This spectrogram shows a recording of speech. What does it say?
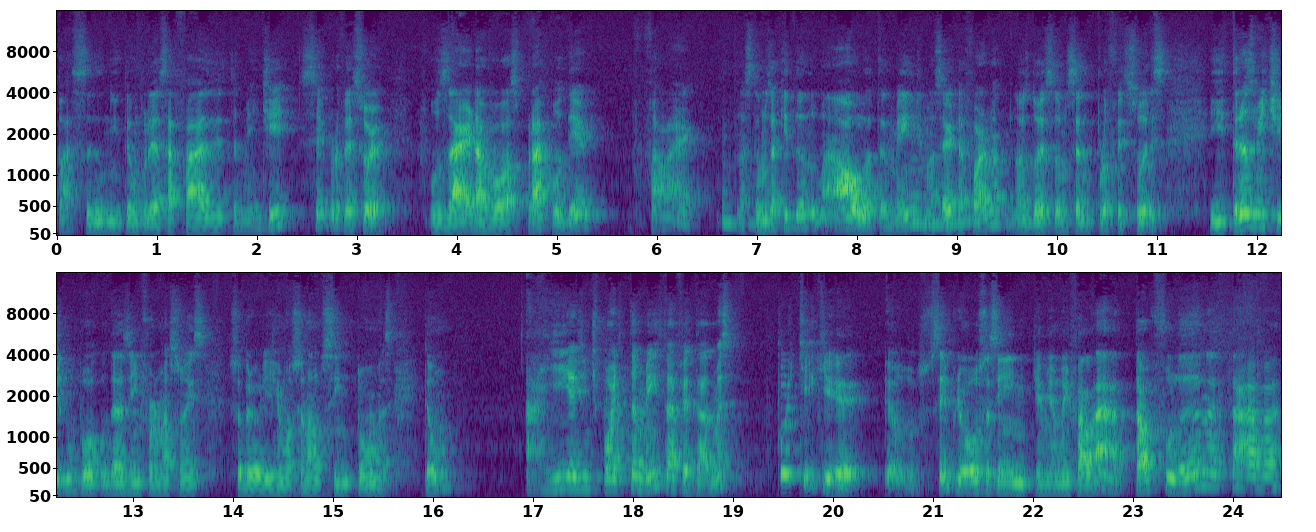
passando então por essa fase também de ser professor. Usar da voz para poder falar. Uhum. Nós estamos aqui dando uma aula também, de uma certa uhum. forma. Nós dois estamos sendo professores e transmitindo um pouco das informações sobre a origem emocional dos sintomas. Então, aí a gente pode também estar afetado. Mas por que que eu sempre ouço assim que a minha mãe fala, ah, tal fulana tava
